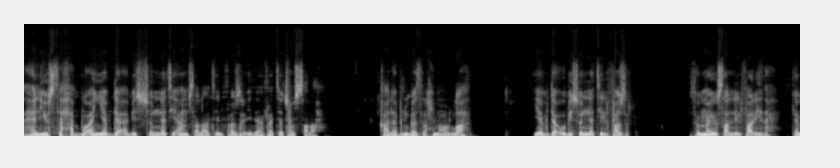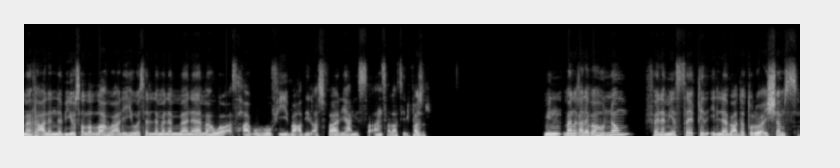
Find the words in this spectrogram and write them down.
هل يستحب أن يبدأ بالسنة أم صلاة الفجر إذا فتته الصلاة؟ قال ابن باز رحمه الله يبدأ بسنة الفجر ثم يصلي الفريضة. كما فعل النبي صلى الله عليه وسلم لما نام هو وأصحابه في بعض الأسفار عن صلاة الفجر. من من غلبه النوم فلم يستيقظ إلا بعد طلوع الشمس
